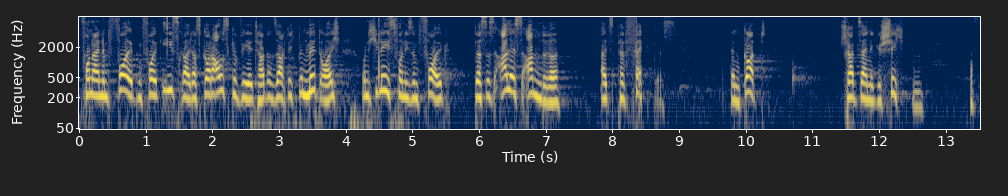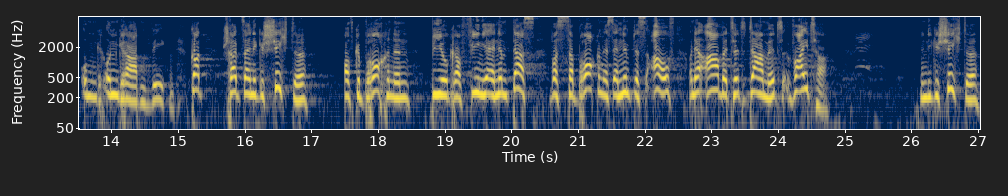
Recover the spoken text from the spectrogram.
von einem Volk, ein Volk Israel, das Gott ausgewählt hat und sagt, ich bin mit euch. Und ich lese von diesem Volk, dass es alles andere als perfekt ist. Denn Gott schreibt seine Geschichten auf ungeraden Wegen. Gott schreibt seine Geschichte auf gebrochenen Biografien. Ja, er nimmt das, was zerbrochen ist, er nimmt es auf und er arbeitet damit weiter. Denn die Geschichte,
